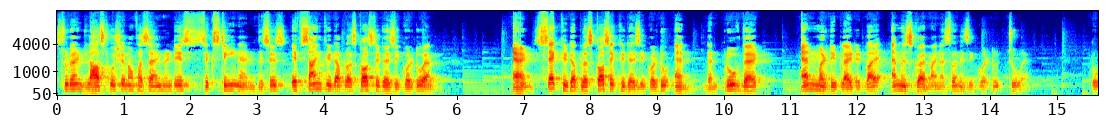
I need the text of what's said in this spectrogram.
Student last question of assignment is 16 and this is if sine theta plus cos theta is equal to M and sec theta plus cosec theta is equal to N then prove that N multiplied by M square minus one is equal to two M तो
